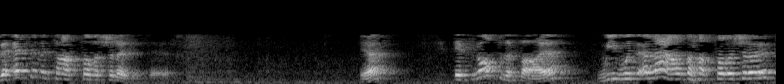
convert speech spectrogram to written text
The Etzem is Ha'atzava Shalom Yeah? If not for the fire, we would allow the Ha'atzava Shalom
